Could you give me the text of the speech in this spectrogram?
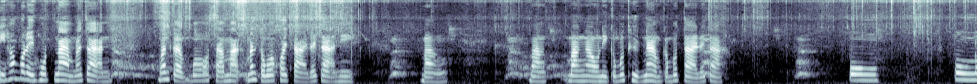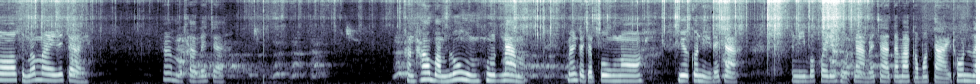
นี่ห้ามบริหดน้ำแล้วจ้ะอันมันกับบอสามารถมันกับบ่ค่อยตายได้จ้ะนี่ บาง บางบางเงานี่ก็บ่ถึกน้ำก็บ่ตายได้จ้ะปงปงนอขึ้นมาใหม่ได้จ้ะนี่ห้ามคักได้จ้ะขันเท้าบำรุงหดน้ำมันก็จะปงนอเยอะกว่านี้ได้จ้ะ อันนี้บ่ค่อยได้โหดน้ำแล้วจ้าแต่ว่ากับบ่ตายทนแร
